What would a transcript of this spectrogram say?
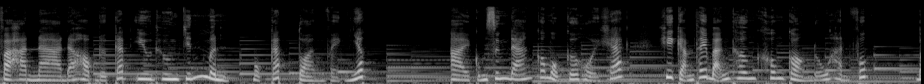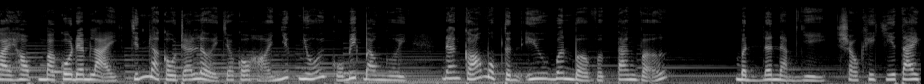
và Hannah đã học được cách yêu thương chính mình một cách toàn vẹn nhất. Ai cũng xứng đáng có một cơ hội khác khi cảm thấy bản thân không còn đủ hạnh phúc. Bài học mà cô đem lại chính là câu trả lời cho câu hỏi nhức nhối của biết bao người đang có một tình yêu bên bờ vực tan vỡ mình nên làm gì sau khi chia tay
